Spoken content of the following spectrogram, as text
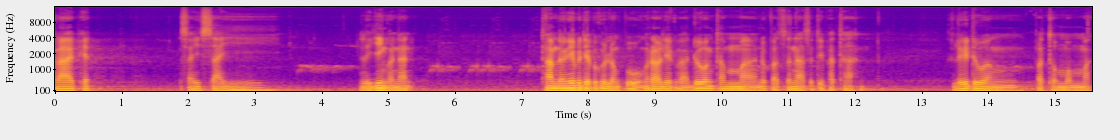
คลายเพชร ใส ๆ หรือยิ่งกว่านั้นทำตรงนี้พระเดชพระคุณหลวงปู่ของเราเรียกว่าดวงธรรมานุปัสสนาสติปัฏฐาน หรือดวงปฐมมรรค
